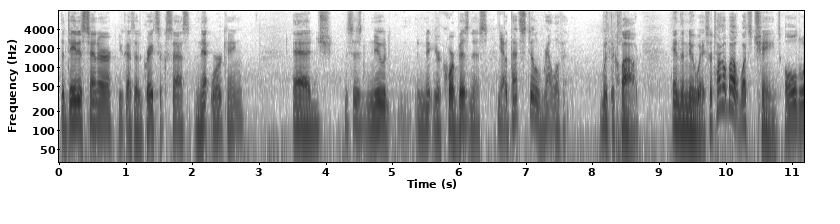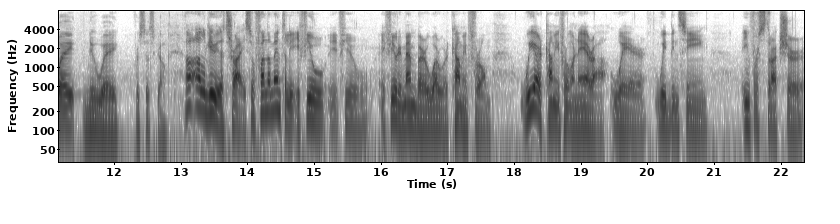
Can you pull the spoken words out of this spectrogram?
The data center, you guys have great success, networking, edge, this is new, your core business, yep. but that's still relevant with the cloud in the new way. So talk about what's changed, old way, new way, for Cisco? I'll give it a try. So fundamentally, if you, if, you, if you remember where we're coming from, we are coming from an era where we've been seeing infrastructure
